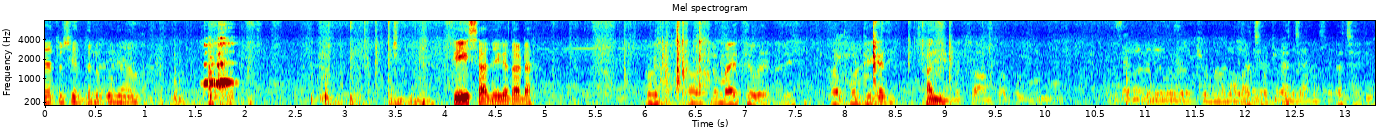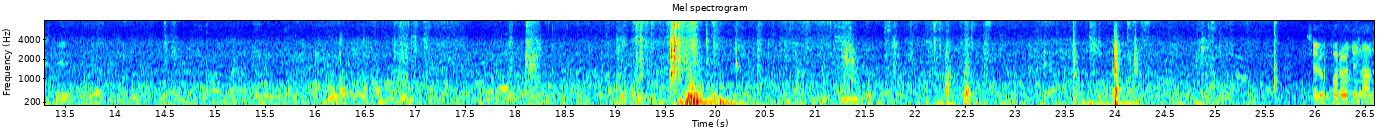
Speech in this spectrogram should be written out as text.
ਜਾ ਤੁਸੀਂ ਇੱਧਰ ਨੂੰ ਘੁੰਮ ਜਾਓ ਫੇਸ ਆ ਜਾਏਗਾ ਤੁਹਾਡਾ। ਹੋ ਜਾ ਮੈਂ ਇੱਥੇ ਹੋ ਜਾਣਾ ਜੀ। ਹਾਂ, ਹੁਣ ਠੀਕ ਹੈ ਜੀ? ਹਾਂਜੀ। ਅੱਛਾ ਅੱਛਾ ਅੱਛਾ ਜੀ। ਸਰ ਉੱਪਰ ਉਹਦੇ ਨਾਲ।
